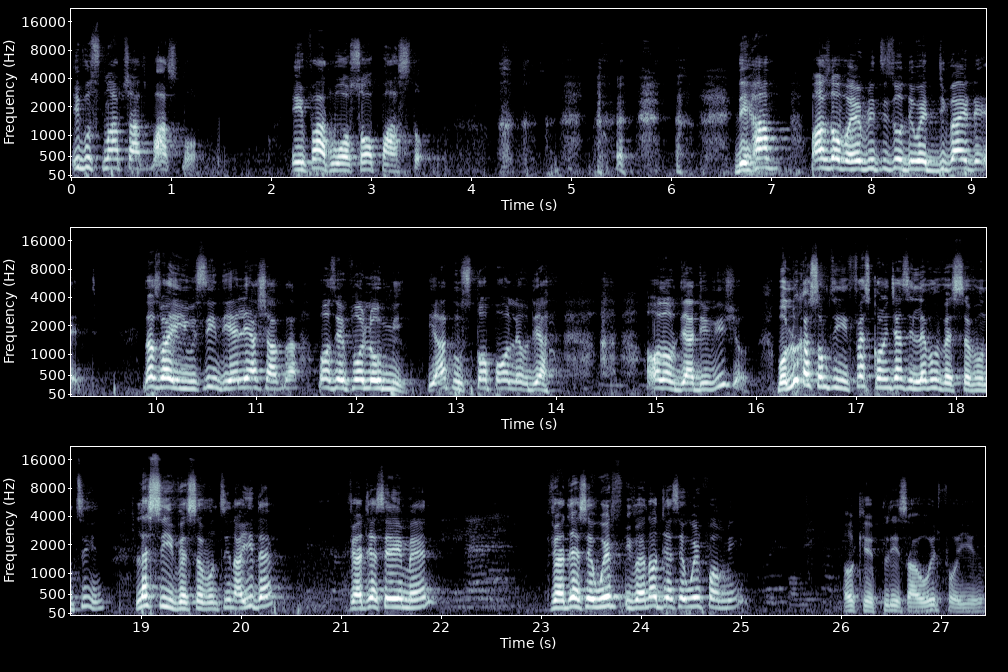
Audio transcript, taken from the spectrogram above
even Snapchat pastor. In fact, was all pastor. they have pastor for everything, so they were divided. That's why you see in the earlier chapter, Paul said, Follow me. He had to stop all of their all of their division. But look at something in 1 Corinthians 11, verse 17. Let's see verse 17. Are you there? If you are just say amen. If you are there, say wait. If you are not there, say wait for me. Okay, please, I'll wait for you.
